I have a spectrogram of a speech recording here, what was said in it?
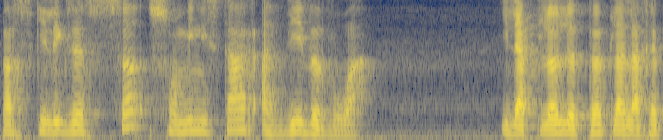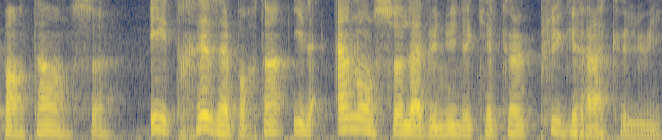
parce qu'il exerça son ministère à vive voix. Il appela le peuple à la repentance, et très important, il annonça la venue de quelqu'un plus grand que lui.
